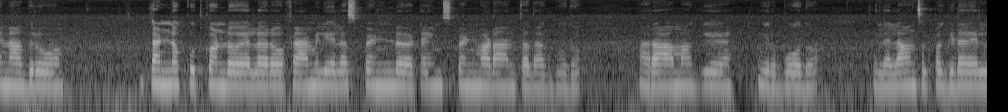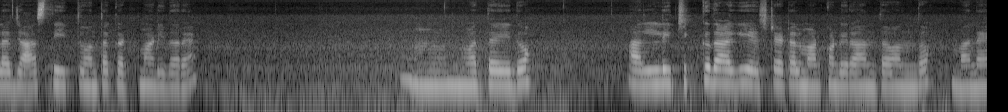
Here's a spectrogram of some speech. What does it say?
ಏನಾದರೂ ತಣ್ಣಗೆ ಕೂತ್ಕೊಂಡು ಎಲ್ಲರೂ ಫ್ಯಾಮಿಲಿ ಎಲ್ಲ ಸ್ಪೆಂಡ್ ಟೈಮ್ ಸ್ಪೆಂಡ್ ಮಾಡೋ ಅಂಥದ್ದಾಗ್ಬೋದು. ಆರಾಮಾಗಿ ಇರ್ಬೋದು. ಇಲ್ಲೆಲ್ಲ ಒಂದು ಸ್ವಲ್ಪ ಗಿಡ ಎಲ್ಲ ಜಾಸ್ತಿ ಇತ್ತು ಅಂತ ಕಟ್ ಮಾಡಿದ್ದಾರೆ. ಮತ್ತು ಇದು ಅಲ್ಲಿ ಚಿಕ್ಕದಾಗಿ ಎಸ್ಟೇಟಲ್ಲಿ ಮಾಡ್ಕೊಂಡಿರೋ ಅಂಥ ಒಂದು ಮನೆ.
